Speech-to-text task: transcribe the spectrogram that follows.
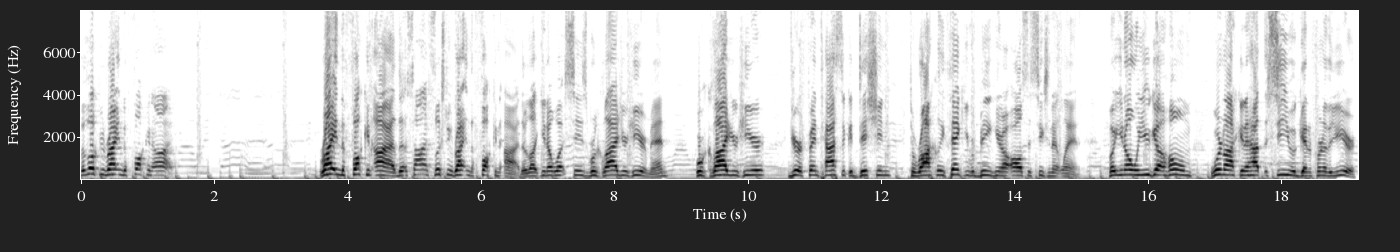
They looked me right in the fucking eye. Right in the fucking eye. The Psyonix looks me right in the fucking eye. They're like, you know what, Sizz? We're glad you're here, man. We're glad you're here. You're a fantastic addition to Rock League. Thank you for being here all this season at land. But you know, when you get home, we're not gonna have to see you again for another year.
